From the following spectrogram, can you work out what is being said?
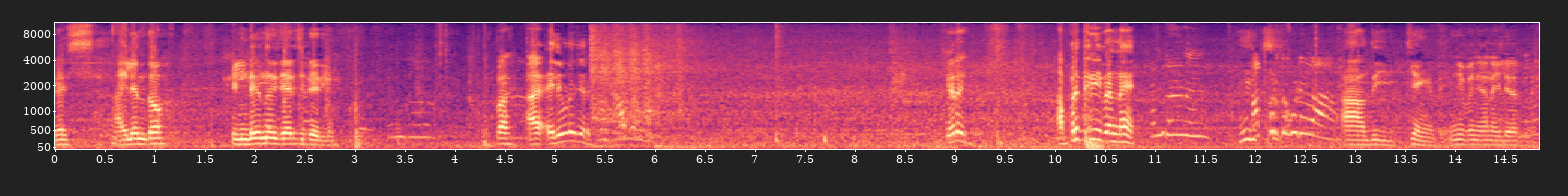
ഗൈസ് അതിലെന്തോ ഉണ്ട് എന്ന് വിചാരിച്ചിട്ടായിരിക്കും അതിലൂടെ കയറി കേറി. അപ്പുറത്തിരി പെണ്ണേ. എന്താണ്? അപ്പുറത്ത് കൂടെ വാ. ആ അത് ഇരിക്കും അങ്ങോട്ട്. ഇനിയിപ്പോ ഞാൻ അതിൽ വരണ്ടേ.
